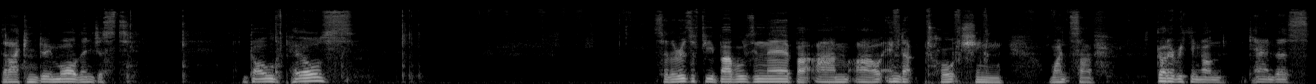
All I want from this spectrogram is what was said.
that I can do more than just gold pearls. So there is a few bubbles in there, but um, I'll end up torching once I've got everything on the canvas.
